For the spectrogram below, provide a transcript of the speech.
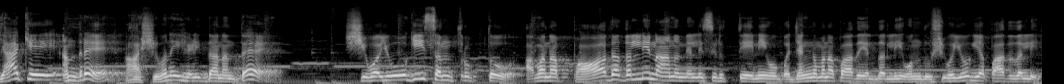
ಯಾಕೆ ಅಂದರೆ ಆ ಶಿವನೇ ಹೇಳಿದ್ದಾನಂತೆ ಶಿವಯೋಗಿ ಸಂತೃಪ್ತೋ, ಅವನ ಪಾದದಲ್ಲಿ ನಾನು ನೆಲೆಸಿರುತ್ತೇನೆ. ಒಬ್ಬ ಜಂಗಮನ ಪಾದದಲ್ಲಿ, ಒಂದು ಶಿವಯೋಗಿಯ ಪಾದದಲ್ಲಿ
